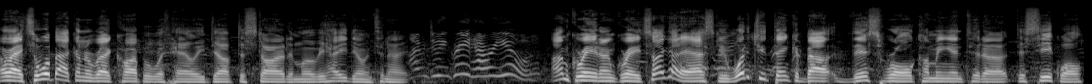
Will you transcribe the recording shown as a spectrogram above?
All right, so we're back on the red carpet with Haylie Duff, the star of the movie. How you doing tonight? I'm doing great. How are you? I'm great. I'm great. So I got to ask you, what did you think about this role coming into the the sequel?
